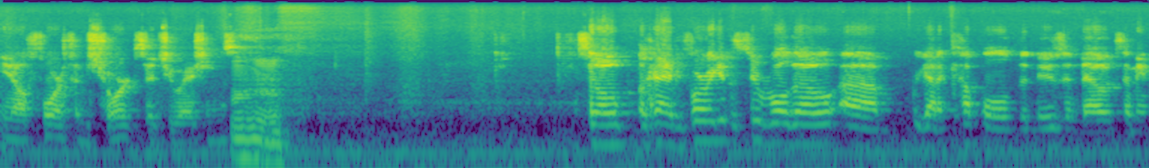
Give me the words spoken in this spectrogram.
you know fourth and short situations. hmm So, okay, before we get to the Super Bowl, though, um, we got a couple of the news and notes. I mean,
